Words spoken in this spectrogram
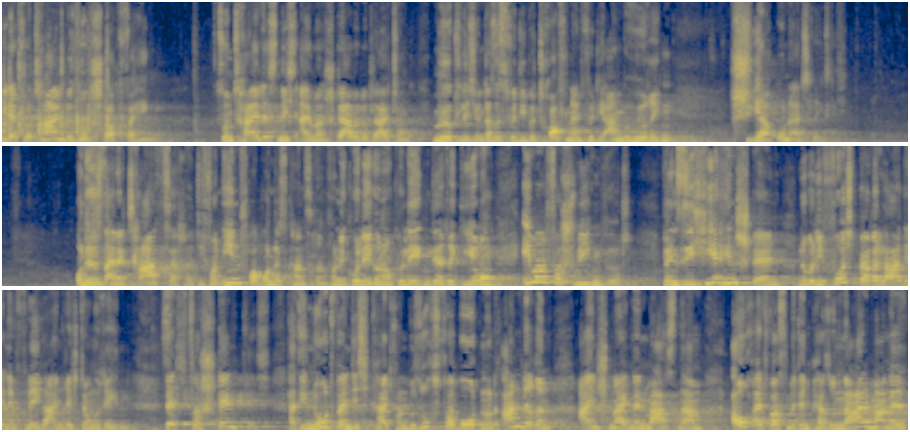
wieder totalen Besuchsstopp verhängen. Zum Teil ist nicht einmal Sterbebegleitung möglich, und das ist für die Betroffenen, für die Angehörigen schier unerträglich. Und es ist eine Tatsache, die von Ihnen, Frau Bundeskanzlerin, von den Kolleginnen und Kollegen der Regierung immer verschwiegen wird, wenn Sie sich hier hinstellen und über die furchtbare Lage in den Pflegeeinrichtungen reden. Selbstverständlich hat die Notwendigkeit von Besuchsverboten und anderen einschneidenden Maßnahmen auch etwas mit dem Personalmangel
